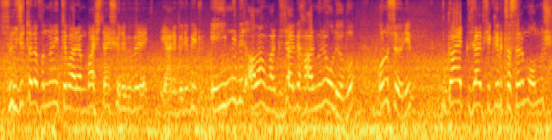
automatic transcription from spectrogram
sürücü tarafından itibaren baştan şöyle bir böyle yani böyle bir eğimli bir alan var. Güzel bir harmoni oluyor bu. Onu söyleyeyim. Bu gayet güzel bir şekilde bir tasarım olmuş.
